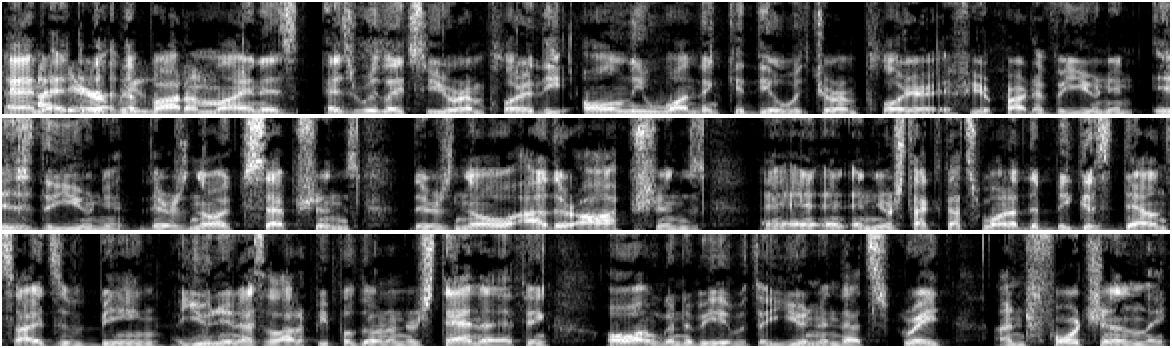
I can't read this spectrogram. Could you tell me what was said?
And uh, the, the bottom line is, as it relates to your employer, the only one that can deal with your employer if you're part of a union is the union. There's no exceptions. There's no other options, and, and, and you're stuck. That's one of the biggest downsides of being a unionized. A lot of people don't understand that. They think, oh, I'm going to be with a union. That's great. Unfortunately,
